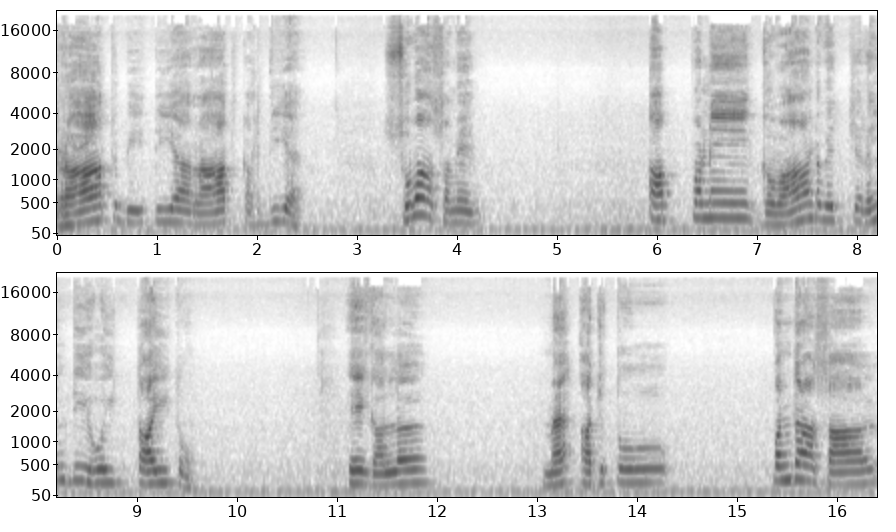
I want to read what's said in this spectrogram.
ਰਾਤ ਬੀਤਦੀ ਆ, ਰਾਤ ਕੱਟਦੀ ਹੈ ਸਵੇਰ ਸਮੇਂ ਆਪਣੇ ਗਵਾਂਡ ਵਿੱਚ ਰਹਿੰਦੀ ਹੋਈ ਤਾਈ ਤੋਂ ਇਹ ਗੱਲ ਮੈਂ ਅੱਜ ਤੋਂ 15 ਸਾਲ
